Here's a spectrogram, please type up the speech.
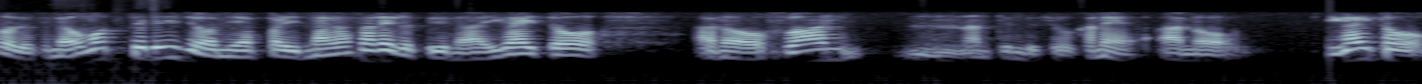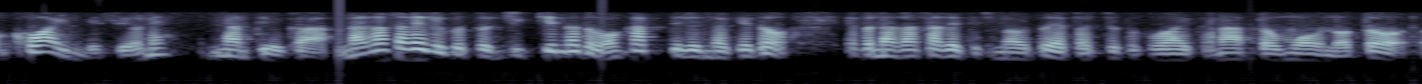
そうですね、思ってる以上にやっぱり流されるというのは意外とあの不安、なんていうんでしょうかねあの、意外と怖いんですよね、なんていうか、流されること、実験だと分かってるんだけど、やっぱ流されてしまうと、やっぱちょっと怖いかなと思うのと、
